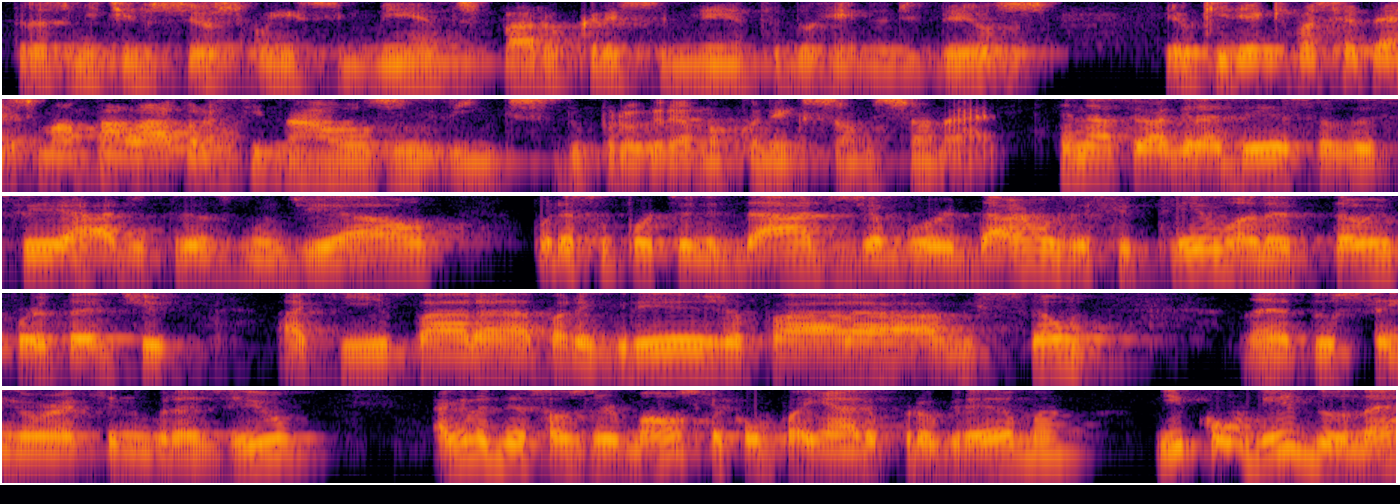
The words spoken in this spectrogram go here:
transmitindo seus conhecimentos para o crescimento do Reino de Deus eu queria que você desse uma palavra final aos ouvintes do programa Conexão Missionária. Renato, eu agradeço a você, a Rádio Transmundial, por essa oportunidade de abordarmos esse tema né, tão importante aqui para, para a igreja, para a missão né, do Senhor aqui no Brasil. Agradeço aos irmãos que acompanharam o programa e convido né,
